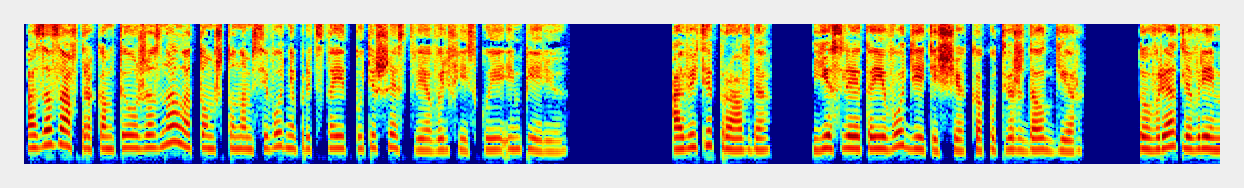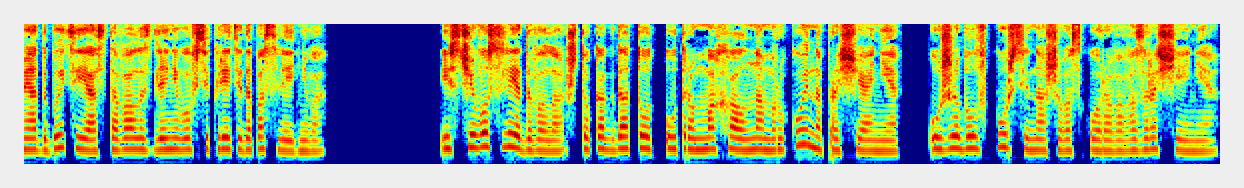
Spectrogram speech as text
«а за завтраком ты уже знал о том, что нам сегодня предстоит путешествие в Эльфийскую империю?» А ведь и правда, если это его детище, как утверждал Гер, то вряд ли время отбытия оставалось для него в секрете до последнего. из чего следовало, что когда тот утром махал нам рукой на прощание, уже был в курсе нашего скорого возвращения.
